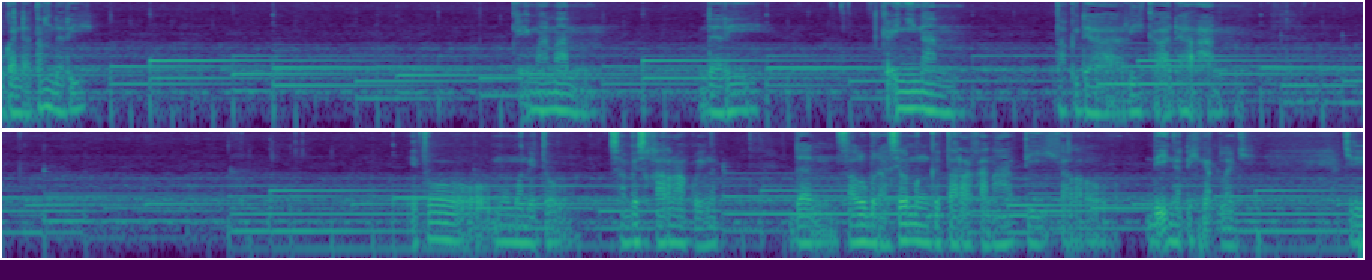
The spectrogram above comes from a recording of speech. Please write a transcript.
Bukan datang dari sekarang aku ingat dan selalu berhasil menggetarkan hati kalau diingat-ingat lagi. Jadi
